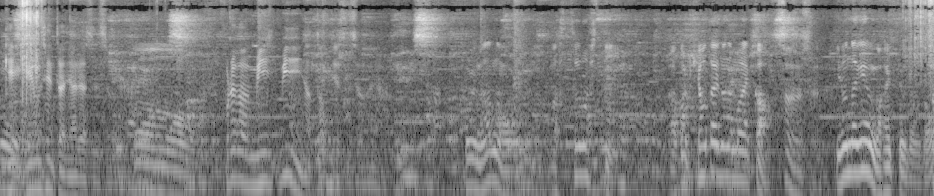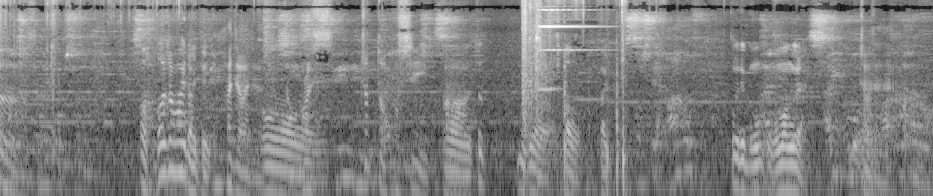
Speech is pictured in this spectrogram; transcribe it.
ゲゲームセンターにあるやつですよこれがミニミニになったってやつですよね。これ何のアストロシティ。あこれ筐体の名前か。そうそうそう。いろんなゲームが入ってるってこと？そうそうそうあバージョンファイター入ってるじゃん入ってる入ってる。これちょっと欲しい。ああちょっとじゃあ買おうはいこれで 5, 5万ぐらい。ちょっと待ってねあの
